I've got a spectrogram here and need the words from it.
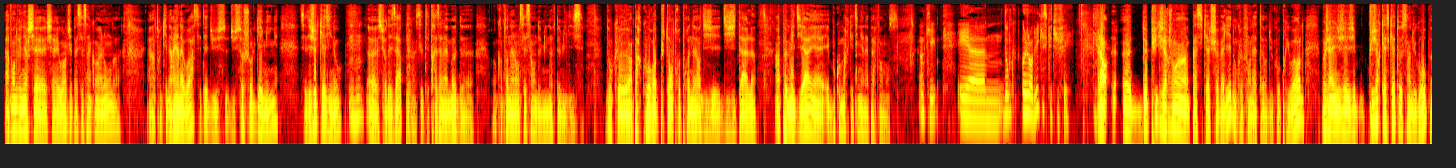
avant de venir chez, chez j'ai passé cinq ans à Londres, un truc qui n'a rien à voir, c'était du, du social gaming, c'est des jeux de casino mhm. euh, sur des apps, c'était très à la mode euh, quand on a lancé ça en 2009-2010. Donc un parcours plutôt entrepreneur, digital, un peu média et, et, beaucoup marketing à la performance. Ok. Et donc aujourd'hui, qu'est-ce que tu fais? Alors, euh, depuis que j'ai rejoint Pascal Chevalier, donc le fondateur du groupe Reworld, moi j'ai plusieurs casquettes au sein du groupe.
